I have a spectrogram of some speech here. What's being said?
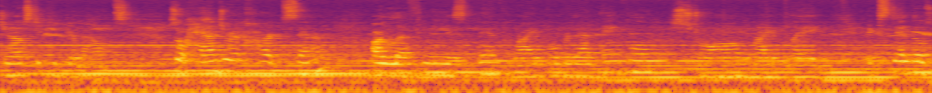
just to keep your balance. So hands are at heart center. Our left knee is bent right over that ankle. Strong right leg. Extend those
